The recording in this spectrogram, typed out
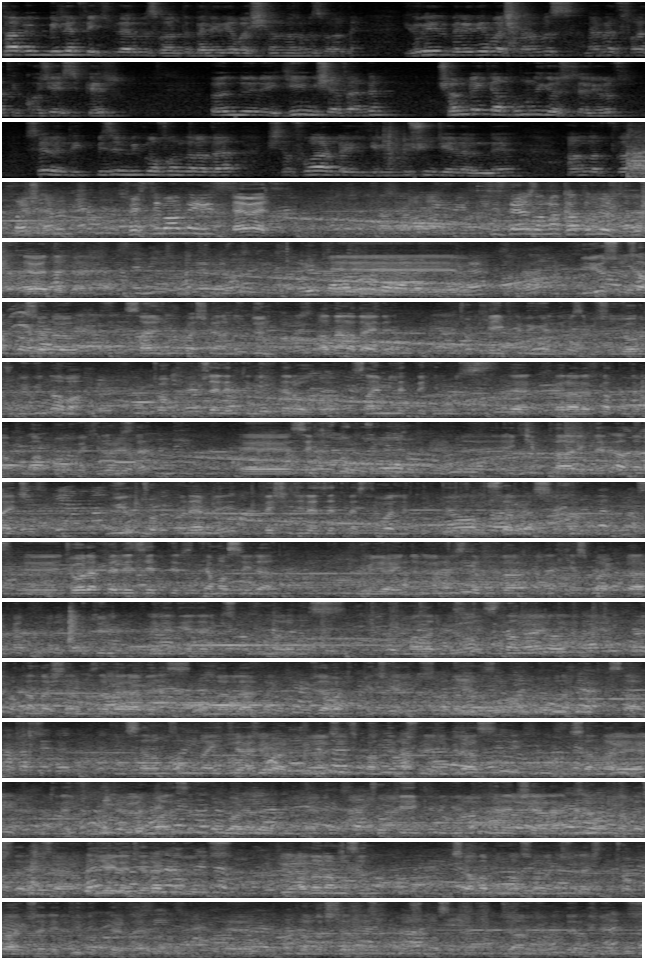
tabii milletvekillerimiz vardı, belediye başkanlarımız vardı. Yüreğir Belediye Başkanımız Mehmet Fatih Koca İspir önlüğünü giymiş efendim. Çömlek yapımını gösteriyoruz. Sevindik. Bizim mikrofonlara da işte fuarla ilgili düşüncelerini anlattılar. Başkanım festivaldeyiz. Evet, Siz de her zaman katılıyorsunuz. evet efendim. Eyüp Kavaz'la beraber yine. Biliyorsunuz hafta sonu Sayın Cumhurbaşkanımız dün Adana'daydı. Çok keyifli bir gündü bizim için, yorucu bir gündü ama çok güzel etkinlikler oldu. Sayın Milletvekilimizle beraber katıldık Abdullah Doğru Vekilimizle. Ee, 8, 9, 10 Ekim tarihleri Adana için bu yıl çok önemli. 5. Lezzet Festivali'ni kutluyoruz uluslararası. Ee, coğrafya lezzettir temasıyla bu yıl yayınlanıyor. Biz de burada Merkez Park'ta bütün belediyelerimiz, kurumlarımız, firmalarımız, İstanbul vatandaşlarımızla beraberiz. Onlarla güzel vakit geçiriyoruz. Adana'mızın tanıtımına katkı sağlıyoruz. İnsanımızın buna ihtiyacı var. Biliyorsunuz pandemi süreci biraz insanları mutlu etkinliklerden maalesef kopardı. Çok keyifli bir gün. Bütün hemşehrilerimize, vatandaşlarımıza iyi eğlenceler diliyoruz. Adana'mızın inşallah bundan sonraki süreçte çok daha güzel etkinliklerde e, vatandaşlarımızın buluşmasını canı gönülden diliyoruz.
